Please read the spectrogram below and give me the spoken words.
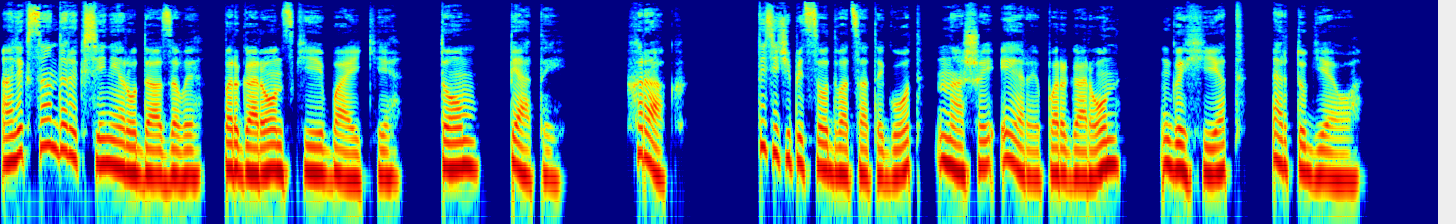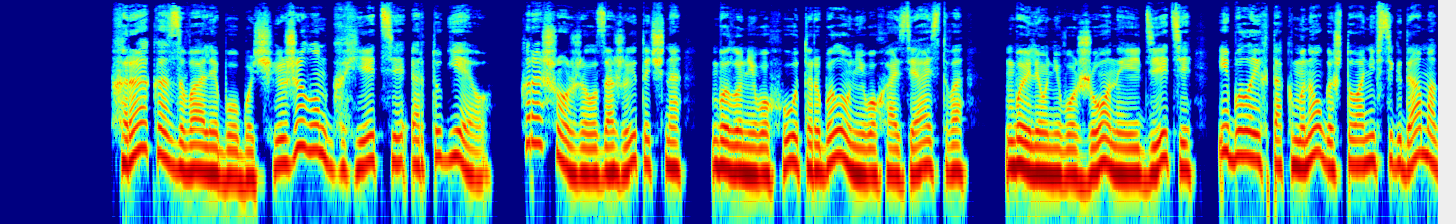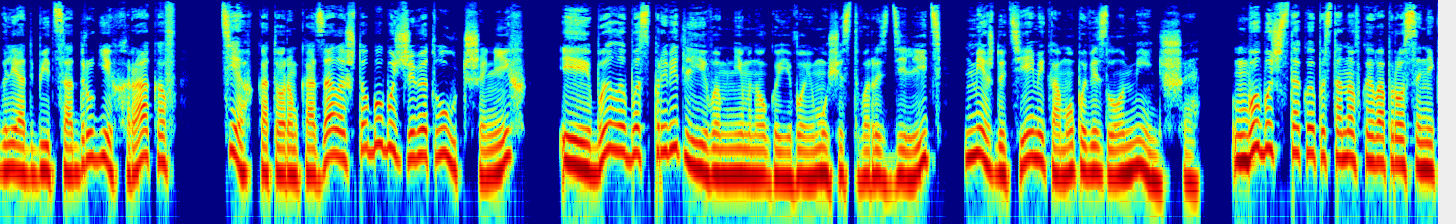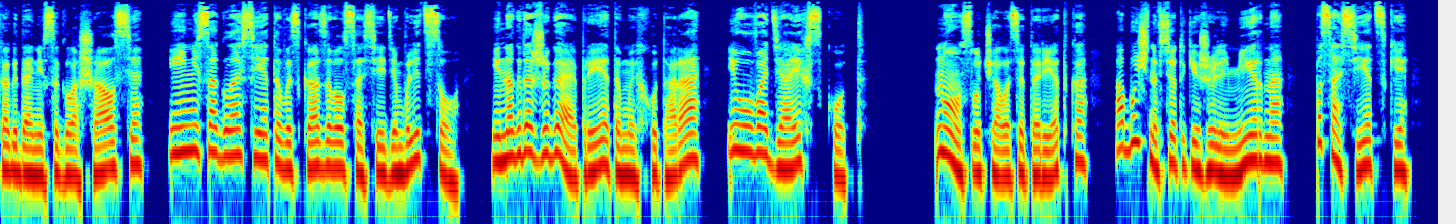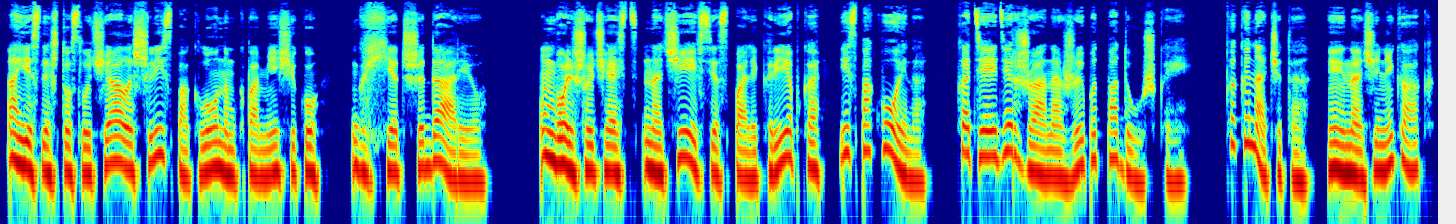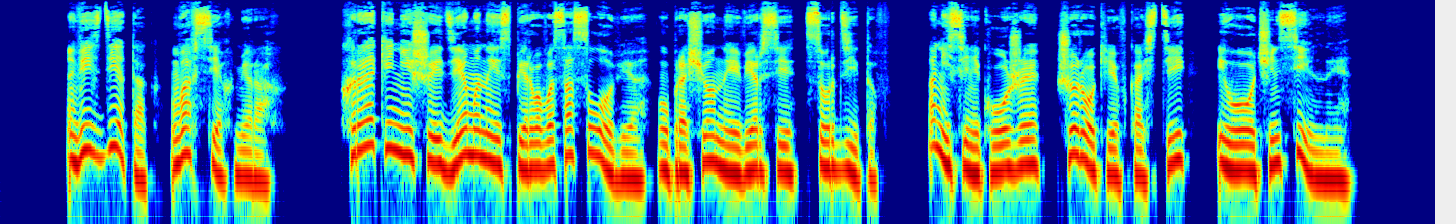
Александр и Ксения Рудазовы. Паргоронские байки. Том 5. Храк. 1520 год нашей эры. Паргарон. Гахет. Эртугео. Храка звали Бобыч, и жил он в Гхете Эртугео. Хорошо жил, зажиточно, был у него хутор, было у него хозяйство — были у него жены и дети, и было их так много, что они всегда могли отбиться от других раков, тех, которым казалось, что Бобуч живет лучше них, и было бы справедливым немного его имущества разделить между теми, кому повезло меньше. Бобуч с такой постановкой вопроса никогда не соглашался, и несогласие это высказывал соседям в лицо, иногда сжигая при этом их хутора и уводя их скот. Но случалось это редко, Обычно все-таки жили мирно, по-соседски, а если что случалось, шли с поклоном к помещику Гхедшедарию. Большую часть ночей все спали крепко и спокойно, хотя и держа ножи под подушкой. Как иначе-то? Иначе никак. Везде так, во всех мирах. Храки — низшие демоны из первого сословия, упрощенные версии сурдитов. Они синекожие, широкие в кости и очень сильные.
